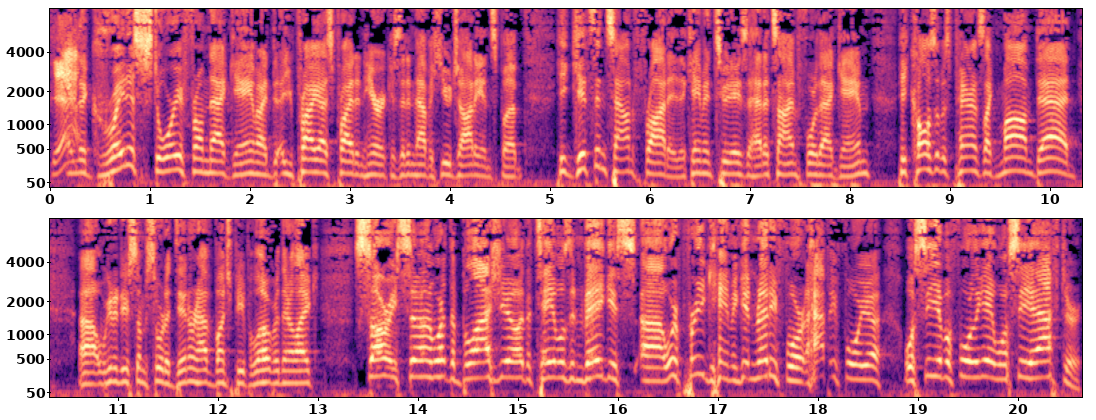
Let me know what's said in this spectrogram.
Yeah. And the greatest story from that game, I, you probably guys probably didn't hear it because they didn't have a huge audience, but he gets in town Friday. They came in two days ahead of time for that game. He calls up his parents like, mom, dad, uh, we're going to do some sort of dinner and have a bunch of people over. And they're like, sorry, son, we're at the Bellagio at the tables in Vegas. Uh, we're pregame and getting ready for it. Happy for you. We'll see you before the game. We'll see you after.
